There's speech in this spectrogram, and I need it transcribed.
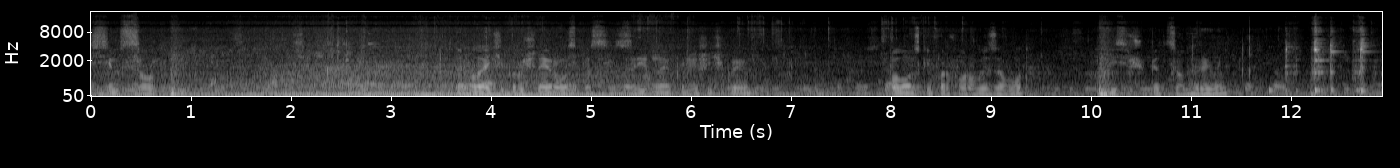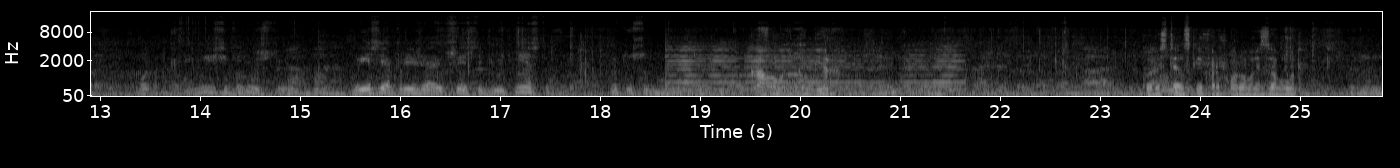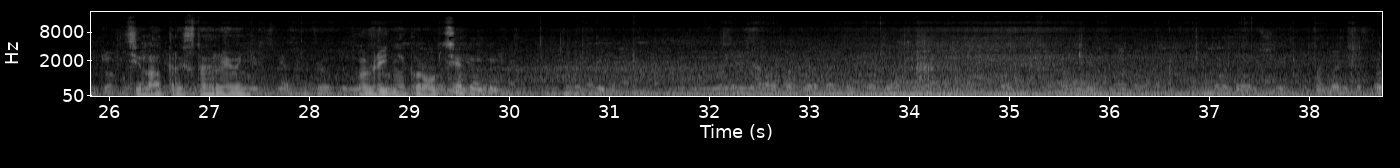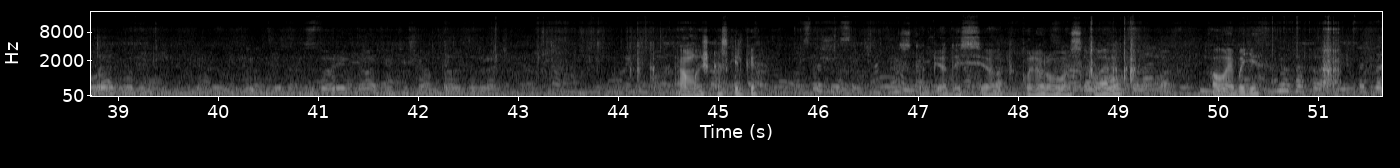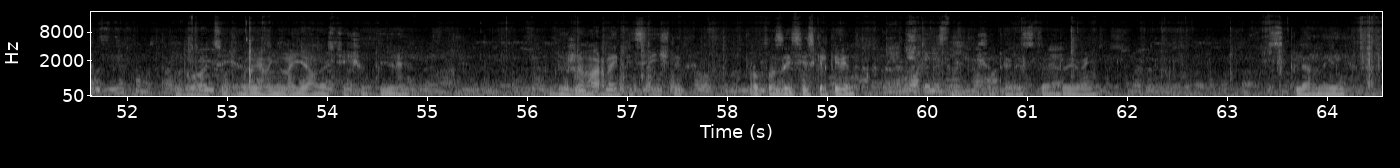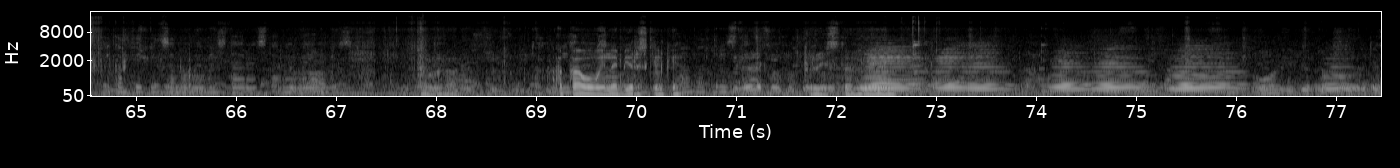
700. Глечик ручний розпис з рідною кришечкою. Полонський фарфоровий завод. 1500 гривень. Ну, если получится. Но если я приезжаю в 6 и будет место, на ту субботу. Кавовий набір. Коростенський фарфоровий завод. Ціна 300 гривень. В рідній коробці. А мишка скільки? 150 кольорове скло. А лебеді? 20 гривень, в наявності 4. Дуже гарний підсвічник. Пропозиції скільки він? 400 гривень. Скляний. И конфетница новая, вон старая, старая появилась. А кавовий набір скільки? Ага, 300. 300 гривень.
